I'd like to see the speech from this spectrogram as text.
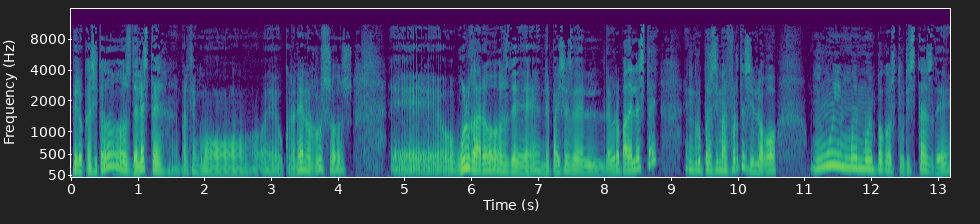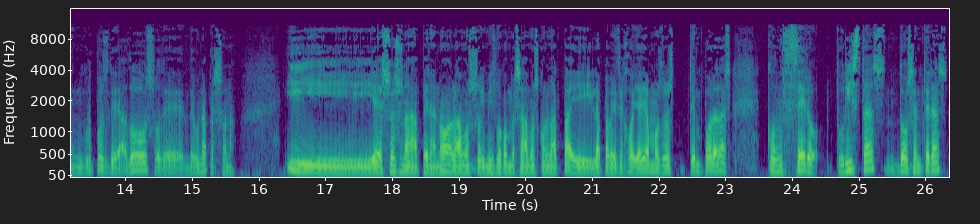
pero casi todos del este, parecían como eh, ucranianos, rusos, eh, o búlgaros de, países del, de Europa del Este en grupos así más fuertes y luego muy, muy, muy pocos turistas de, en grupos de a dos o de, de una persona. Y eso es una pena, ¿no? Hablábamos, hoy mismo conversábamos con LACPA y LACPA me dice, ya llevamos dos temporadas con cero turistas, dos enteras,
